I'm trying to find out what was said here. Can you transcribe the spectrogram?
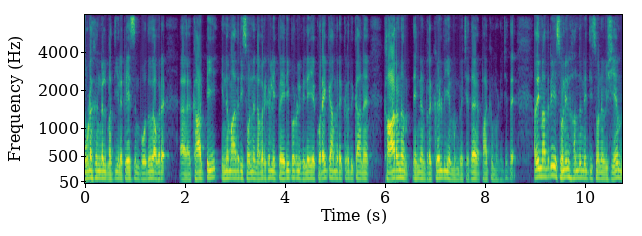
ஊடகங்கள் மத்தியில் பேசும்போது அவர் காட்டி இந்த மாதிரி சொன்ன நபர்கள் இப்போ எரிபொருள் விலையை குறைக்காமல் இருக்கிறதுக்கான காரணம் என்னன்ற கேள்வியை முன் வச்சதை பார்க்க முடிஞ்சது. அதே மாதிரி சுனில் ஹந்துநெத்தி சொன்ன விஷயம்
